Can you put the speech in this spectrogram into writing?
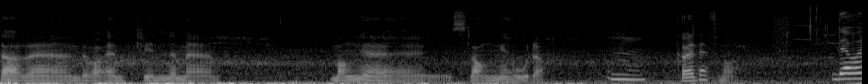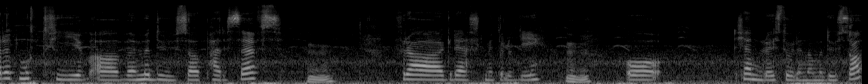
Der eh, det var en kvinne med mange slangehoder. Mm. Hva er det for noe? Det var et motiv av Medusa og Persevs mm. fra gresk mytologi. Mm. Og kjenner du historien om Medusa?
